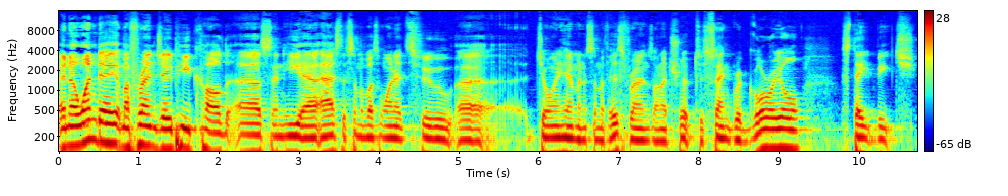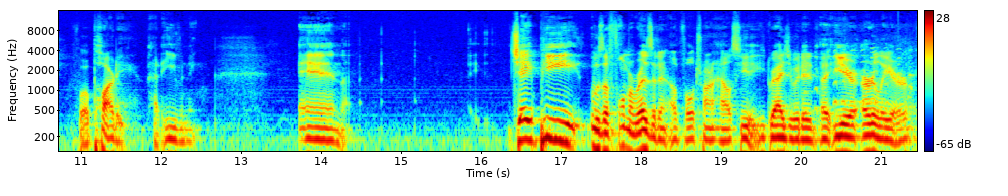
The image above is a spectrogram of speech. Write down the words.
And uh, one day, my friend JP called us and he uh, asked if some of us wanted to uh, join him and some of his friends on a trip to San Gregorio State Beach for a party that evening. And JP was a former resident of Voltron House. He, he graduated a year earlier.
